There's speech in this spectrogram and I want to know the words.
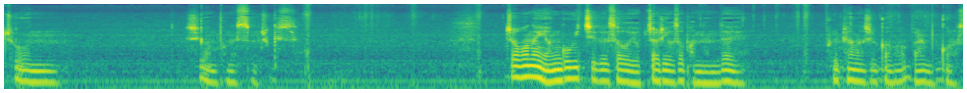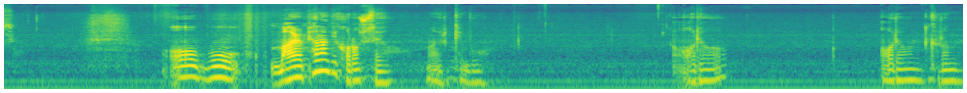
좋은 시간 보냈으면 좋겠어요. 저번에 양고기집에서 옆자리여서 봤는데 불편하실까봐 말 못 걸었어요. 어, 뭐, 말 편하게 걸어주세요. 막 이렇게 뭐, 어려, 어려운 그런,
